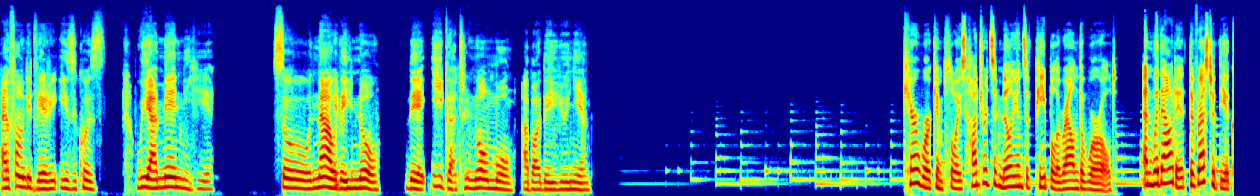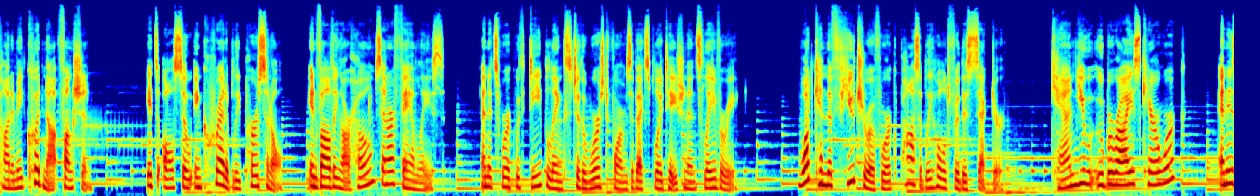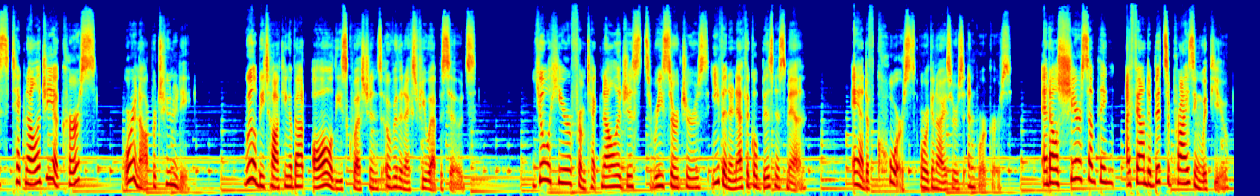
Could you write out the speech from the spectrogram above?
I found it very easy because we are many here. So now they know they're eager to know more about the union. Care work employs hundreds of millions of people around the world, and without it, the rest of the economy could not function. It's also incredibly personal, involving our homes and our families, and its work with deep links to the worst forms of exploitation and slavery. What can the future of work possibly hold for this sector? Can you Uberize care work? And is technology a curse or an opportunity? We'll be talking about all these questions over the next few episodes. You'll hear from technologists, researchers, even an ethical businessman, and of course, organizers and workers. And I'll share something I found a bit surprising with you.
